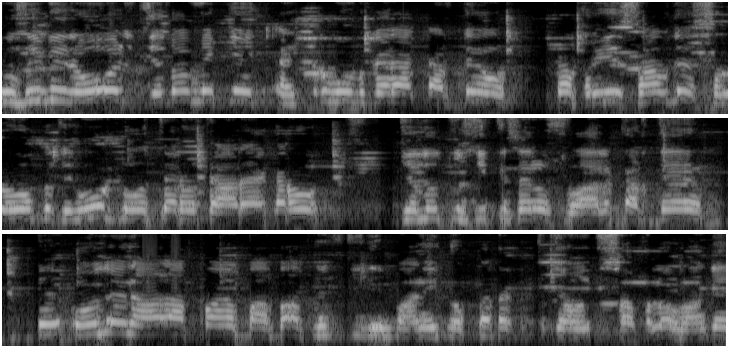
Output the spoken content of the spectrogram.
ਤੁਸੀਂ ਵੀ ਰੋਜ਼ ਜਦੋਂ ਵੀ ਕੋਈ ਇੰਟਰਵਿਊ ਵਗੈਰਾ ਕਰਦੇ ਹੋ, ਤਾਂ ਫਰੀਦ ਸਾਹਿਬ ਦੇ ਸ਼ਲੋਕ ਜ਼ਰੂਰ ਦੋ ਚਾਰ ਉਚਾਰਿਆ ਕਰੋ। ਜਦੋਂ ਤੁਸੀਂ ਕਿਸੇ ਨੂੰ ਸਵਾਲ ਕਰਦੇ ਹੋ, ਤੇ ਉਹਦੇ ਨਾਲ ਆਪਾਂ ਬਾਬਾ ਫਰੀਦ ਜੀ ਦੀ ਬਾਣੀ ਲੋਕਾਂ ਤੱਕ ਪਹੁੰਚਾਉਣ 'ਚ ਸਫਲ ਹੋਵਾਂਗੇ।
